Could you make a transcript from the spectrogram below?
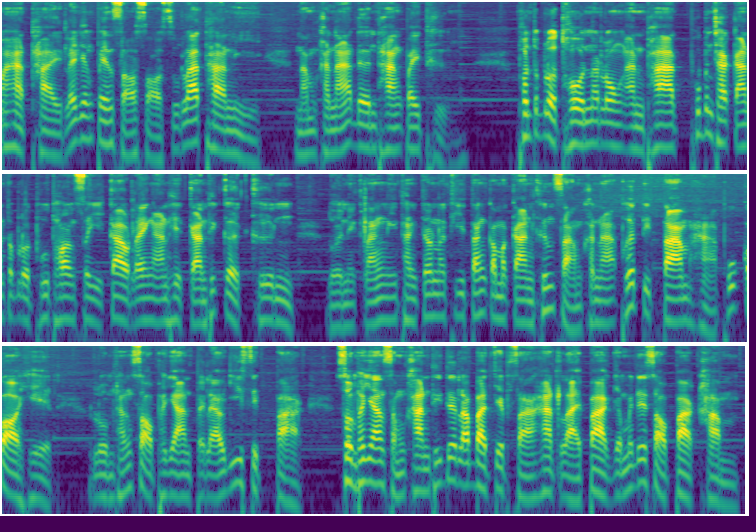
มหาดไทย และยังเป็นสสสุราษฎร์ธานีนำคณะเดินทางไปถึงพลตำรวจโทนรงอันพาดผู้บัญชาการตำรวจภูธร4ก้ารายงานเหตุการณ์ที่เกิดขึ้น โดยในครั้งนี้ทางเจ้าหน้าที่ตั้งกรรมการขึ้น 3 คณะเพื่อติดตามหาผู้ก่อเหตุ รวมทั้งสอบพยานไปแล้ว 20 ปาก ส่วนพยานสำคัญที่ได้รับบาดเจ็บสาหัสหลายปากยังไม่ได้สอบปากคำ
